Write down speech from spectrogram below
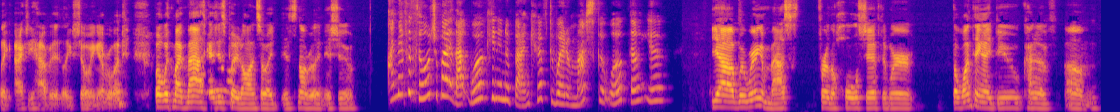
like actually have it like showing everyone. But with my mask, I just put it on, so I, it's not really an issue. I never thought about that. Working in a bank, you have to wear a mask at work, don't you? Yeah, we're wearing a mask for the whole shift, and we're the one thing I do kind of um,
